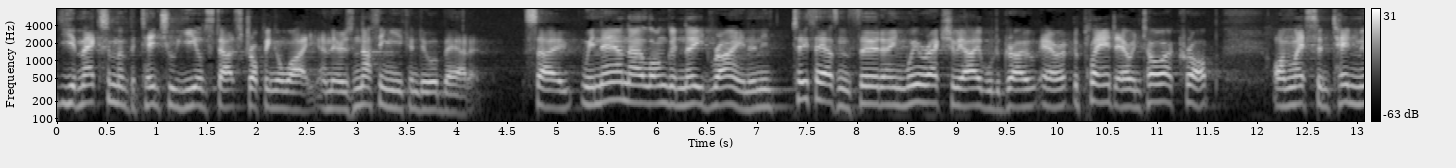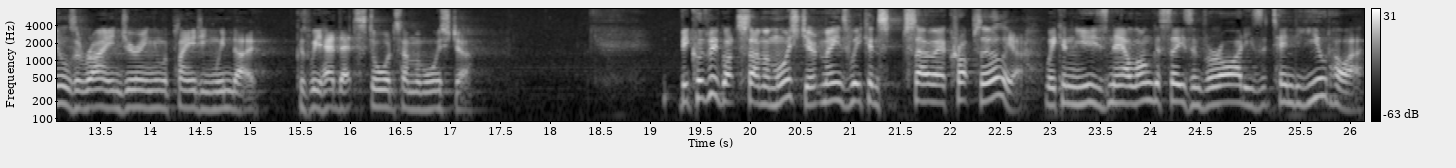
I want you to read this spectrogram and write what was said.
your maximum potential yield starts dropping away and there is nothing you can do about it. So we now no longer need rain. And in 2013, we were actually able to grow our, plant our entire crop on less than 10 mils of rain during the planting window because we had that stored summer moisture. Because we've got summer moisture, it means we can sow our crops earlier. We can use now longer season varieties that tend to yield higher.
